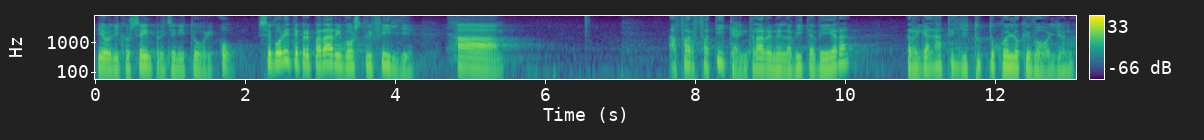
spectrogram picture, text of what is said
io lo dico sempre ai genitori, oh, se volete preparare i vostri figli a a far fatica a entrare nella vita vera, regalategli tutto quello che vogliono.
